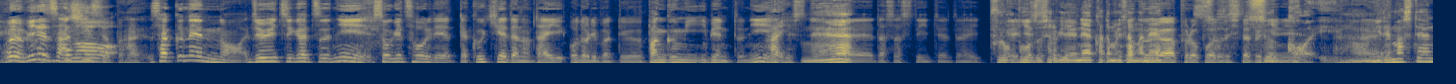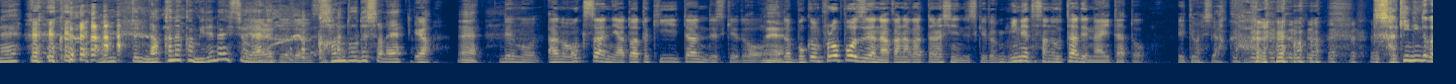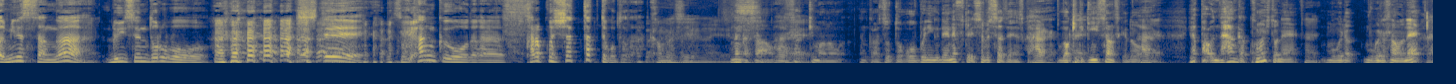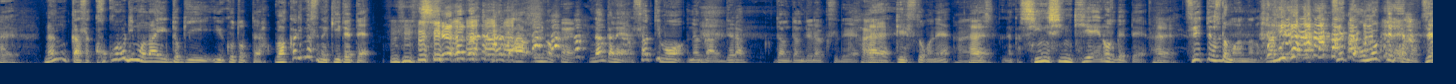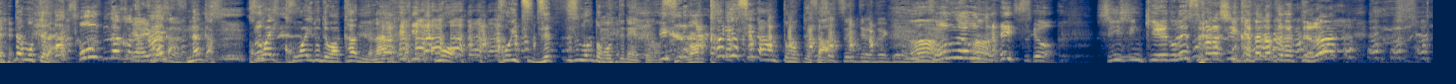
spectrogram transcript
まあ、峰田さん、のはい、昨年の11月に、草月ホールでやった空気階段の大踊り場という番組イベントにはいゲストねで出させていただいて。プロポーズした時だよね、かたまりさんがね。僕がプロポーズした時すに。ごい。もう見れましたよね。本当になかなか見れないですよいやありねがとうございます。感動でしたね。いや、えでも、あの、奥さんに後々聞いたんですけど、ね僕のプロポーズでは泣かなかったらしいんですけど、峰田さんの歌で泣いたと言ってました。先にだから皆さんが涙腺泥棒をして、そのタンクをだから空っぽにしちゃったってことだ。かもしれないです。え。なんかさ、はいさっきもあの、なんかちょっとオープニングでね、二人喋ってたじゃないですか。はい脇で聞いてたんですけど、はいやっぱなんかこの人ねはい、もぐら、もぐらさんはね、はいなんかさ、心にもない時言うことって分かりますね、聞いてて。なんか、あ今、なんかね、さっきも、なんか、デラ、ダウンタウンデラックスで、はいゲストがね、はいなんか、新進気鋭のとか言って、はい絶対嘘だもん、あんなの。絶対思ってないもん。絶対思ってない。そんなこといやなんか、なんか、怖い、怖い色でわかんだな。もう、こいつ絶対そんなこと思ってねえって、わかりやすいなと思って嘘さ。ついてる時。そんなことないっすよ。新進気鋭のね、素晴らしい方々だったよな。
